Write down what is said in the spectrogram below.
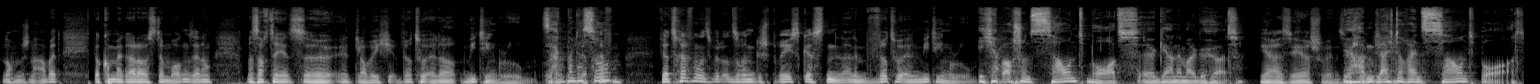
noch ein bisschen Arbeit. Wir kommen ja gerade aus der Morgensendung. Man sagt ja jetzt, äh, glaube ich, virtueller Meeting Room. Sagt man das so? Wir treffen uns mit unseren Gesprächsgästen in einem virtuellen Meeting Room. Ich habe auch schon Soundboard äh, gerne mal gehört. Ja, sehr schön. Sehr wir schön. haben gleich noch ein Soundboard.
